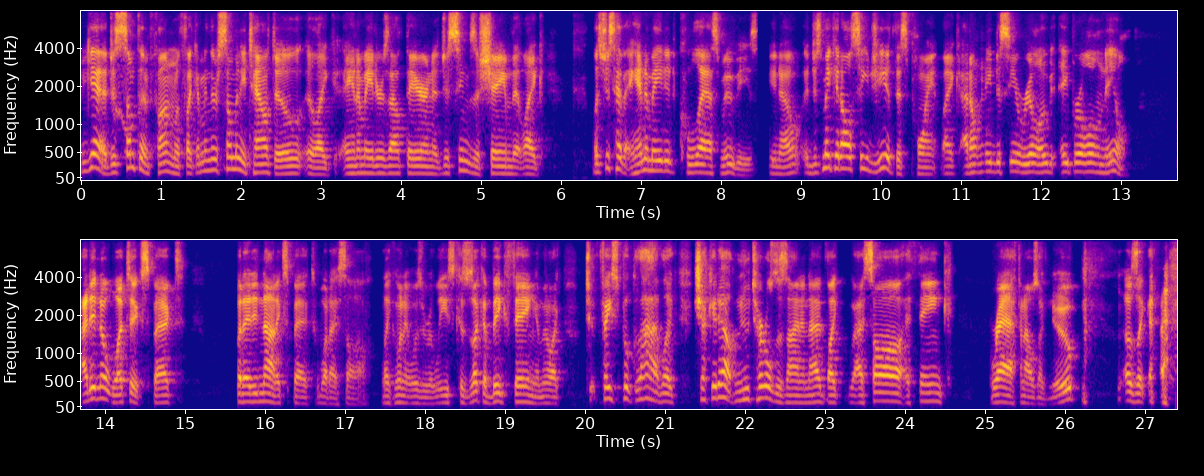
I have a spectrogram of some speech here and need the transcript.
yeah, just something fun with like I mean, there's so many talented like animators out there, and it just seems a shame that like let's just have animated cool ass movies, you know, and just make it all CG at this point. Like I don't need to see a real o- April O'Neil. I didn't know what to expect, but I did not expect what I saw like when it was released because it's like a big thing, and they're like Facebook Live, like check it out, new Turtles design, and I like I saw I think Raph, and I was like, nope. I was like,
